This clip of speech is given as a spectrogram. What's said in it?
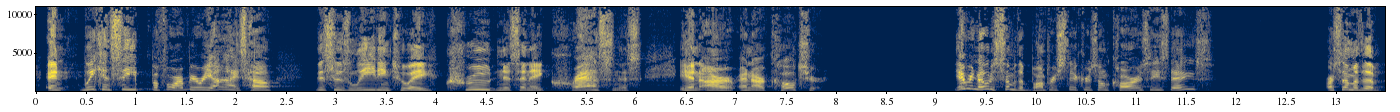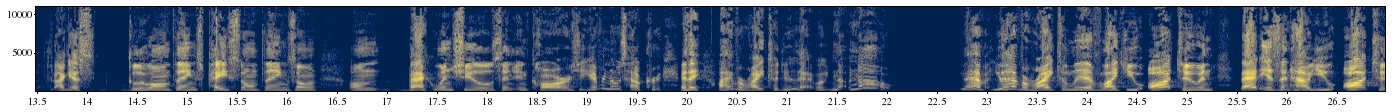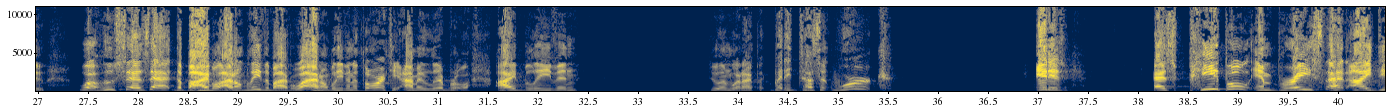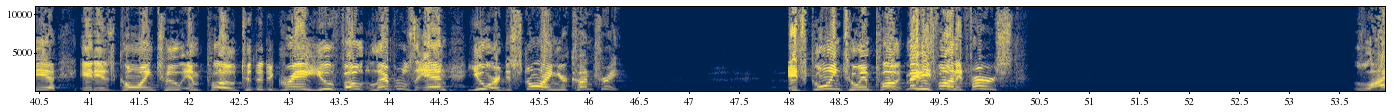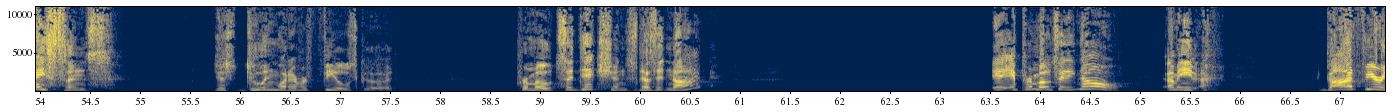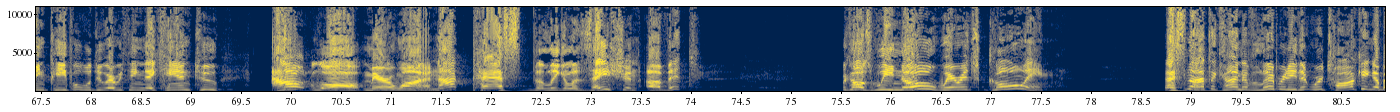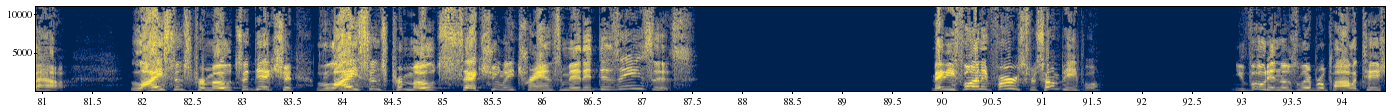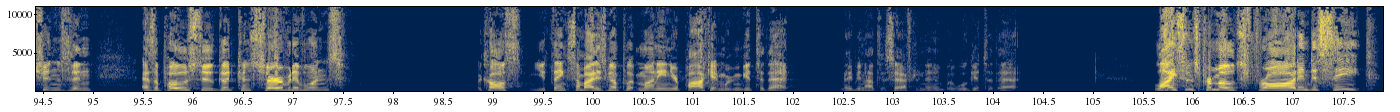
And we can see before our very eyes how this is leading to a crudeness and a crassness in our, in our culture. You ever notice some of the bumper stickers on cars these days? Or some of the, I guess, glue on things, paste on things on, on back windshields and in cars? You ever notice how, and they, I have a right to do that. No, no. You have, you have a right to live like you ought to, and that isn't how you ought to. Well, who says that? The Bible? I don't believe the Bible. Well, I don't believe in authority. I'm a liberal. I believe in doing what I. But it doesn't work. It is, as people embrace that idea, it is going to implode. To the degree you vote liberals in, you are destroying your country. It's going to implode. Maybe fun at first. license, just doing whatever feels good, promotes addictions, does it not? It, it promotes it. No. I mean, God fearing people will do everything they can to outlaw marijuana, not pass the legalization of it, because we know where it's going. That's not the kind of liberty that we're talking about. License promotes addiction. License promotes sexually transmitted diseases. Maybe fun at first for some people. You vote in those liberal politicians and as opposed to good conservative ones because you think somebody's going to put money in your pocket, and we're going to get to that. Maybe not this afternoon, but we'll get to that. License promotes fraud and deceit.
